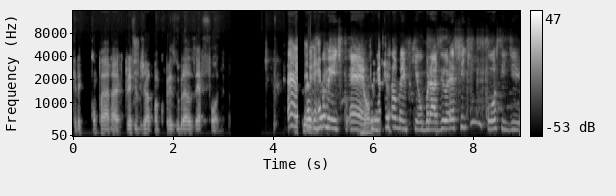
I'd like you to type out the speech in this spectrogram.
querer comparar o preço do Japão com o preço do Brasil é foda. É, é realmente, é, realmente, assim é. também, porque o Brasil é cheio de imposto e de.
